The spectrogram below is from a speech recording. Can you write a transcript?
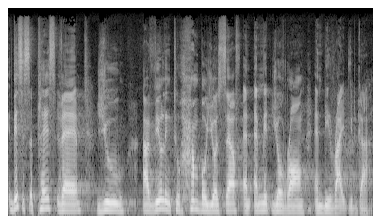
this is a place where you are willing to humble yourself and admit you're wrong and be right with God.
